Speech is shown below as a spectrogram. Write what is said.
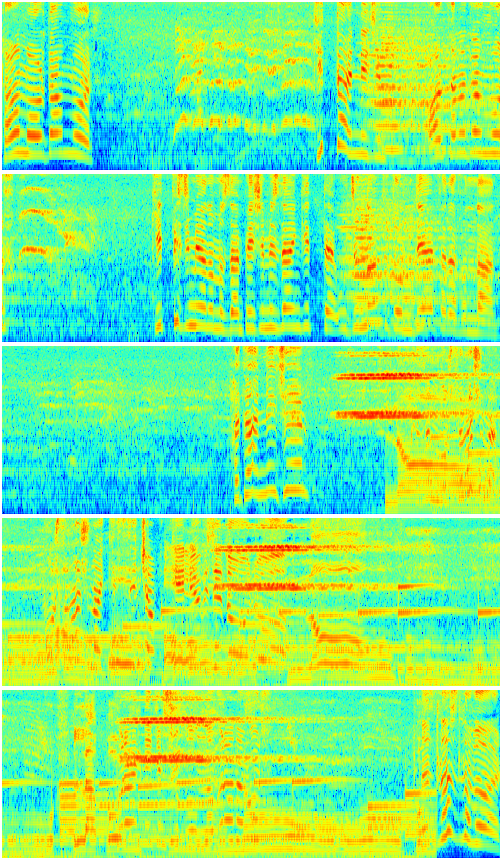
Tamam oradan vur. Git de anneciğim. Arkana dön vur. Git bizim yanımızdan peşimizden git de. Ucundan tut onu diğer tarafından. Hadi anneciğim. No. Kızım vursana şuna. Vursana şuna gitsin çabuk. Geliyor bize doğru. No. La Vur anneciğim çubuğunla, vur ona, vur. Hızlı hızlı vur.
